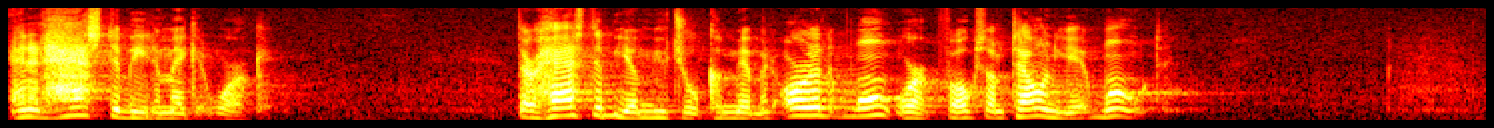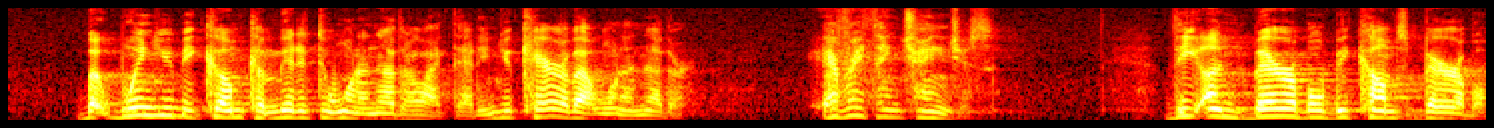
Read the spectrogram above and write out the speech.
And it has to be to make it work. There has to be a mutual commitment, or it won't work, folks. I'm telling you, it won't. But when you become committed to one another like that and you care about one another, everything changes. The unbearable becomes bearable.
